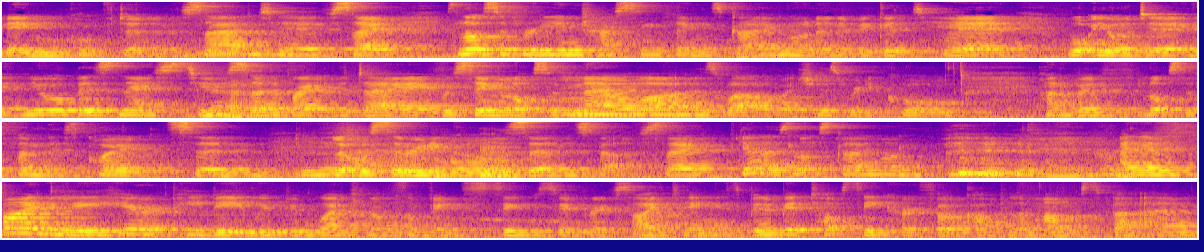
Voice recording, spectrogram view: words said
being more confident and assertive. So there's lots of really interesting things going on and it'd be good to hear what you're doing in your business to Yeah. celebrate the day. We're seeing lots of nail Mm. art as well, which is really cool, kind of with lots of feminist quotes and Yeah, little really cool. and stuff. So yeah, there's lots going on. And then finally, here at PB, we've been working on something super, super exciting. It's been a bit top secret for a couple of months, but um,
